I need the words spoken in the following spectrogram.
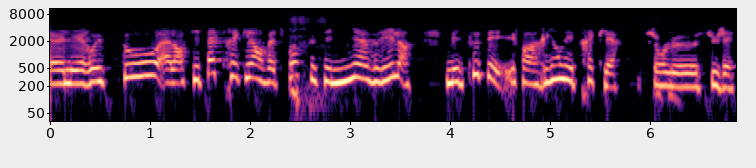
Euh, les restos, alors c'est pas très clair en fait. Je pense que c'est mi-avril, mais tout est, enfin rien n'est très clair sur le sujet.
